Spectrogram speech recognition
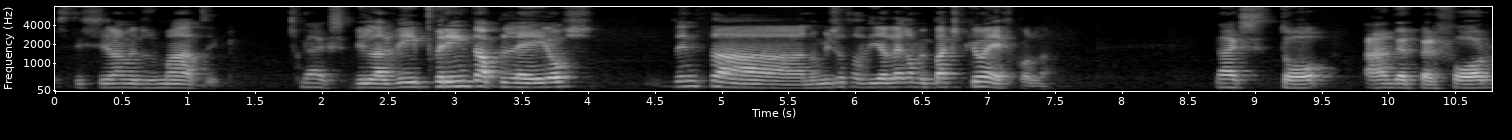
στη σειρά με τους Magic. Εντάξει. Δηλαδή πριν τα playoffs δεν θα, νομίζω θα διαλέγαμε bugs πιο εύκολα. Εντάξει, το underperform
